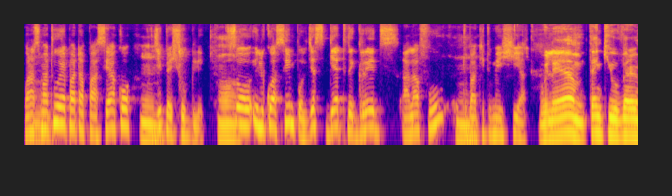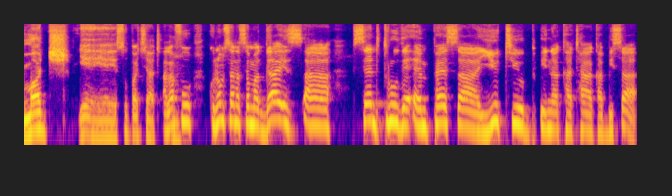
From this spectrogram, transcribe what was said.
wanasema tu wepata pasi yako Mm. jipe shughuli. Oh. so ilikuwa simple. Just get the grades alafu tubaki tumeishia. William thank you very much. Yeah, yeah, yeah, super chat. Alafu kuna mtu anasema guys uh, send through the mpesa youtube inakataa kabisa.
